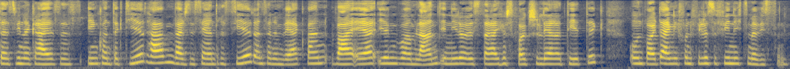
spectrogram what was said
des Wiener Kreises ihn kontaktiert haben, weil sie sehr interessiert an seinem Werk waren, war er irgendwo am Land in Niederösterreich als Volksschullehrer tätig und wollte eigentlich von Philosophie nichts mehr wissen.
